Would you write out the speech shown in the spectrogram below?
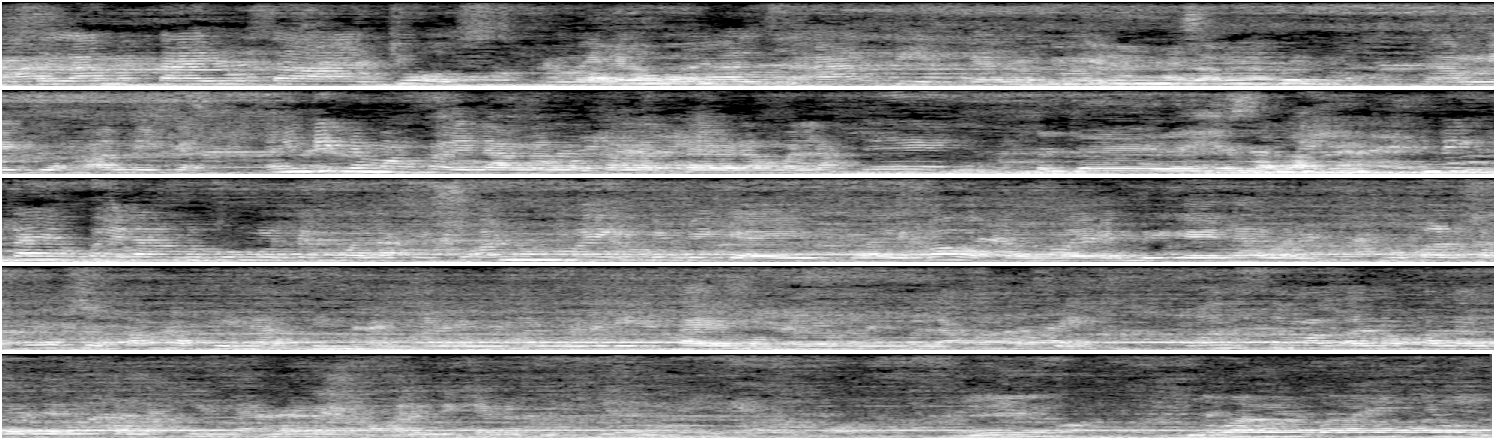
Salamat tayo sa Diyos. Kung may nagmamahal sa atin. Ganun. Sa amigo kami. Ay, hindi naman kailangan magkalat tayo ng malaki. Kasi malaki. Hindi tayo kailangan magungod ng malaki. Kung anong may ibibigay, halimbawa kung may nagbigay na ng bukal sa puso, tanggapin natin kung anong ano, hindi tayo. Kasi mag-ano ka ng ganyan kalaki na, mamaya baka hindi ka nabigyan. Hindi, hindi man naman pala naman eh.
